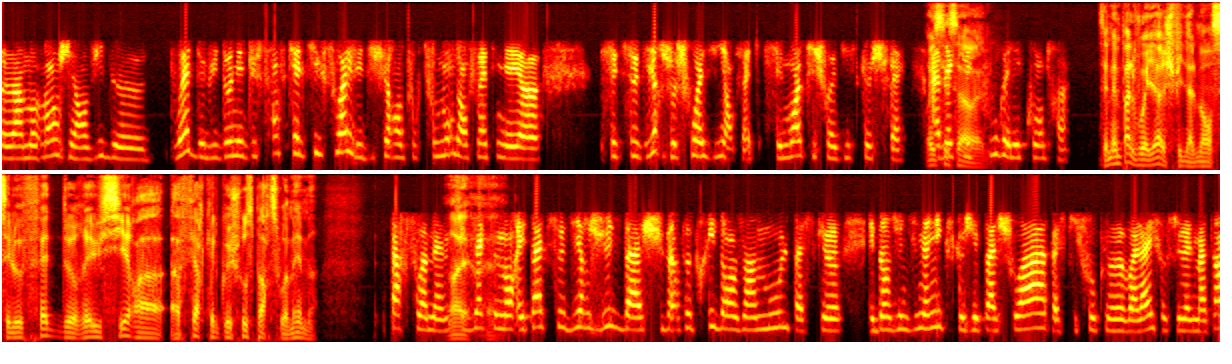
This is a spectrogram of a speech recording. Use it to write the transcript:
euh, à un moment, j'ai envie de, ouais, de lui donner du sens, quel qu'il soit. Il est différent pour tout le monde, en fait. Mais euh, c'est de se dire, je choisis, en fait. C'est moi qui choisis ce que je fais. Ouais, avec ça. les ouais. pour et les contre. C'est même pas le voyage finalement, c'est le fait de réussir à, à faire quelque chose par soi-même. par soi-même, Ouais, exactement, et pas de se dire juste bah je suis un peu pris dans un moule parce que et dans une dynamique parce que j'ai pas le choix, parce qu'il faut que voilà, il faut se lever le matin,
